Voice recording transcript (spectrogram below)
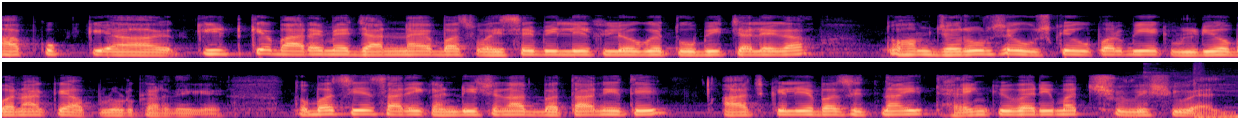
आपको किट के बारे में जानना है, बस वैसे भी लिख लोगे तो भी चलेगा। तो हम ज़रूर से उसके ऊपर भी एक वीडियो बना के अपलोड कर देंगे। तो बस ये सारी कंडीशन आज बतानी थी। आज के लिए बस इतना ही। Thank you very much wish you well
